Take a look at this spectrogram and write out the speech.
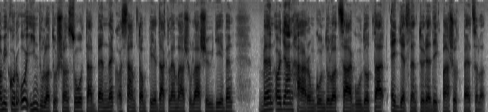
Amikor oly indulatosan szólt át bennek a számtan példák lemásolása ügyében, Ben agyán három gondolat száguldott át egyetlen töredék másodperc alatt,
